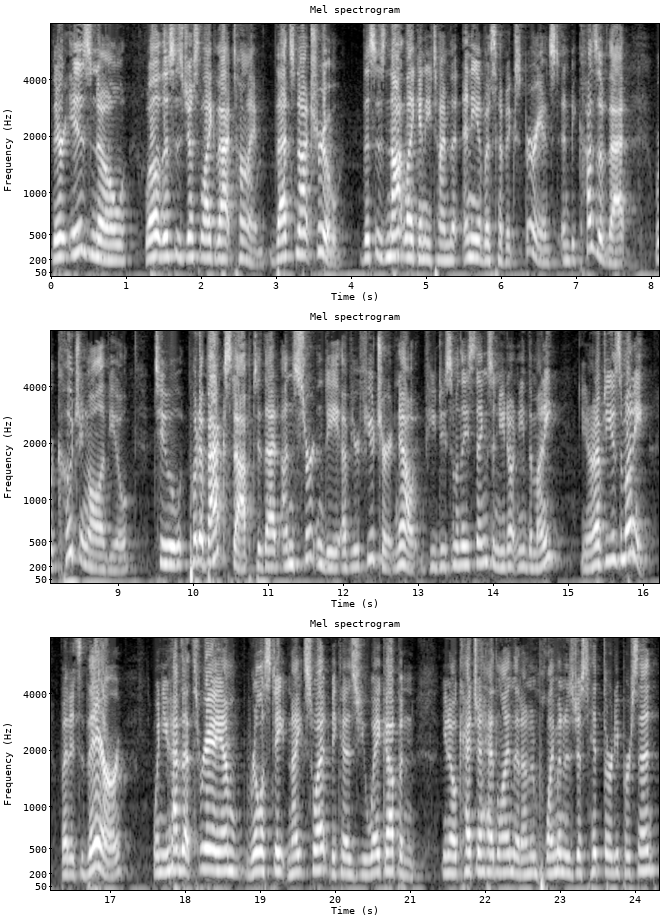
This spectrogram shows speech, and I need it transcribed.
There is no, well, this is just like that time. That's not true. This is not like any time that any of us have experienced. And because of that, we're coaching all of you to put a backstop to that uncertainty of your future. Now, if you do some of these things and you don't need the money, you don't have to use the money, but it's there when you have that 3 a.m. real estate night sweat because you wake up and you know catch a headline that unemployment has just hit 30%,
